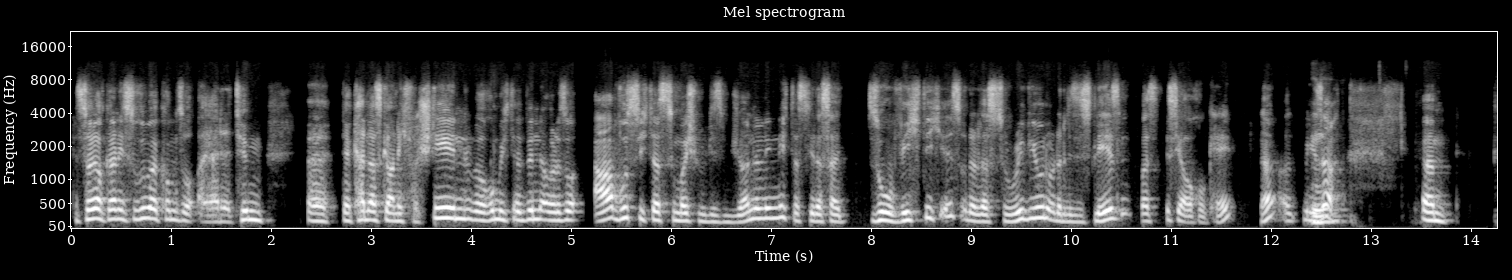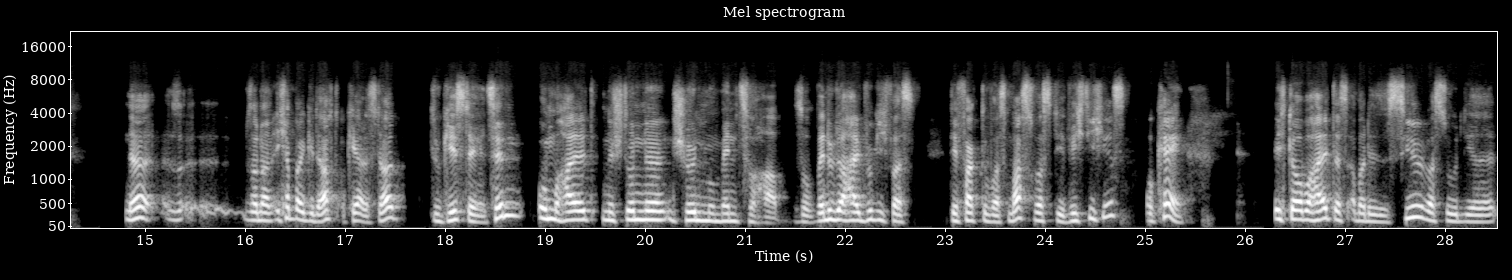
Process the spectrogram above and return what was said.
das soll auch gar nicht so rüberkommen, so, ah ja, der Tim, äh, der kann das gar nicht verstehen, warum ich da bin oder so. A, wusste ich das zum Beispiel mit diesem Journaling nicht, dass dir das halt so wichtig ist oder das zu reviewen oder dieses Lesen, was ist ja auch okay. Ne? Also, wie mhm. gesagt, mhm. ähm, ne, sondern ich habe halt gedacht, okay, alles klar, du gehst da jetzt hin, um halt eine Stunde einen schönen Moment zu haben. So, wenn du da halt wirklich was, de facto was machst, was dir wichtig ist, okay. Ich glaube halt, dass aber dieses Ziel, was du dir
